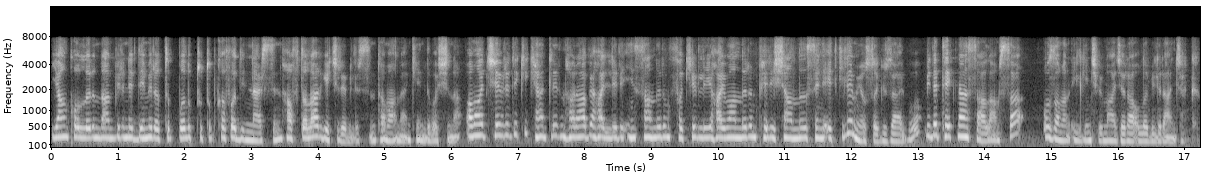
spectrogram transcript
yan kollarından birine demir atıp balık tutup kafa dinlersin. Haftalar geçirebilirsin tamamen kendi başına. Ama çevredeki kentlerin harabe halleri, insanların fakirliği, hayvanların perişanlığı seni etkilemiyorsa güzel bu. Bir de teknen sağlamsa o zaman ilginç bir macera olabilir ancak.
